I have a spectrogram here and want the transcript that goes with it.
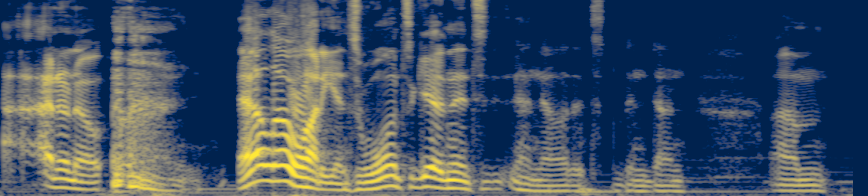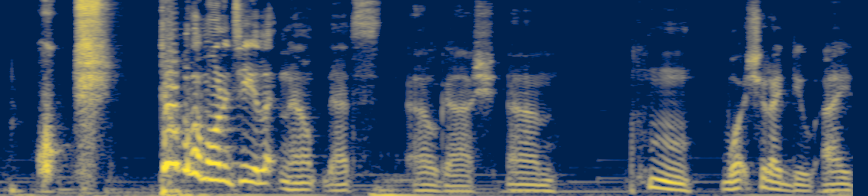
I don't know. Hello, audience. Once again, it's no, that's been done. Um, top of the morning to you. No, that's oh gosh. Um, hmm. What should I do? I.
